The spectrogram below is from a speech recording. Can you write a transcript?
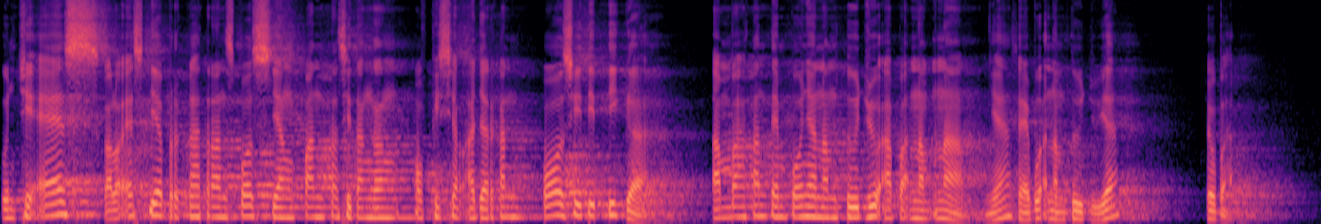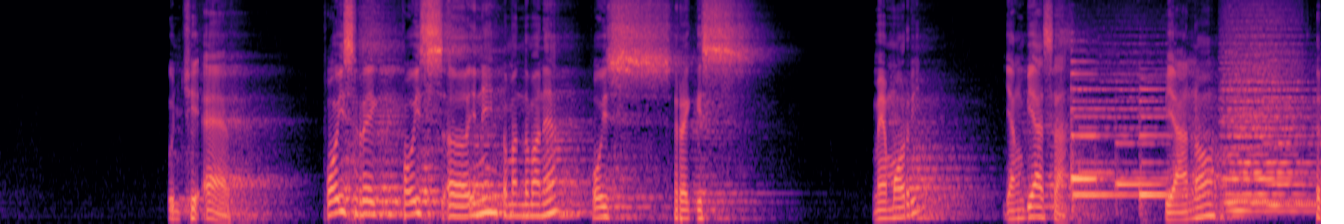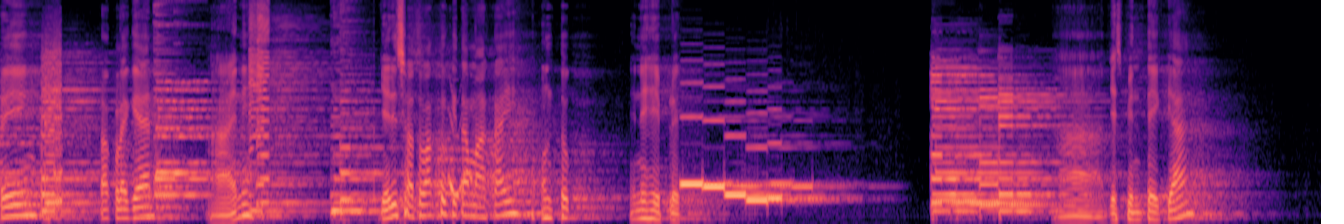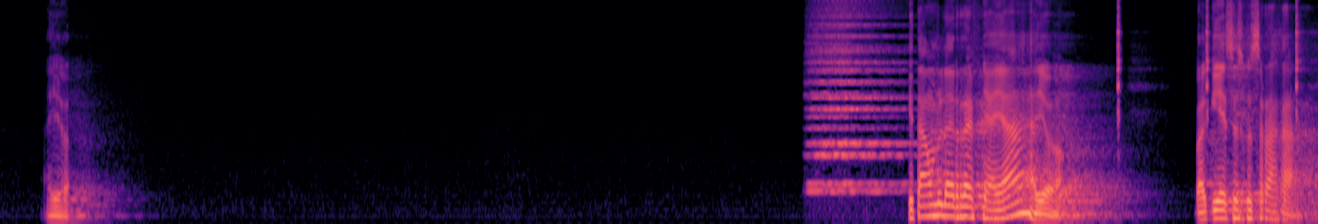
Kunci S, kalau S dia berkah transpose yang fantasi tanggang official ajarkan positif 3. Tambahkan temponya 67 apa 66 ya. Saya buat 67 ya. Coba. Kunci F voice reg, voice uh, ini teman-teman ya, voice regis memory yang biasa. Piano, string, rock legend. Nah, ini. Jadi suatu waktu kita makai untuk ini hip Nah, just been take ya. Ayo. Kita ambil dari refnya ya, ayo. Bagi Yesus kuserahkan.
